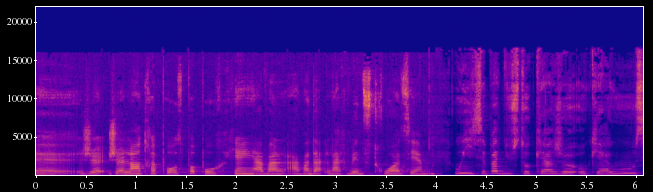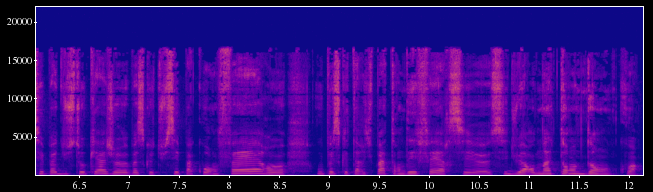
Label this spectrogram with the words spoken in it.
euh, je ne l'entrepose pas pour rien avant, avant l'arrivée du troisième. Oui, c'est pas du stockage euh, au cas où, c'est pas du stockage parce que tu sais pas quoi en faire ou parce que tu n'arrives pas à t'en défaire. C'est du en attendant, quoi.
